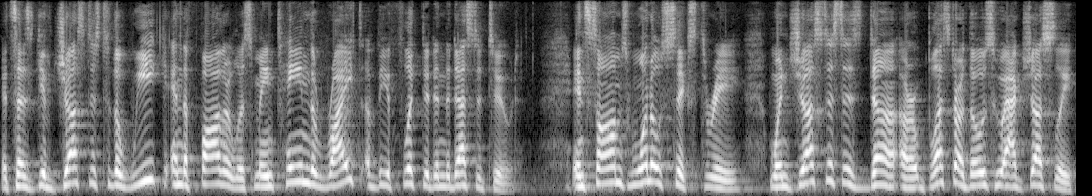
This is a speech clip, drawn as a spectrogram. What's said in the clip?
it says, Give justice to the weak and the fatherless, maintain the right of the afflicted and the destitute. In Psalms 106, 3, when justice is done, or blessed are those who act justly,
